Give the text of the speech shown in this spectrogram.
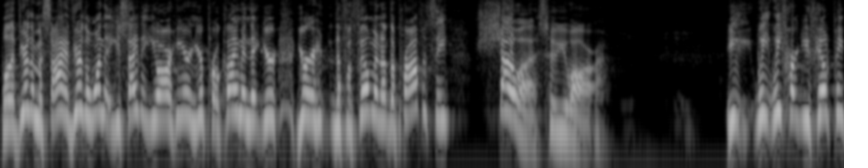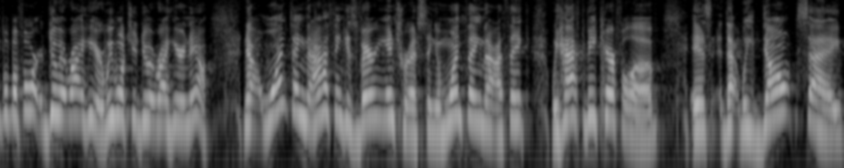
well, if you're the Messiah, if you're the one that you say that you are here and you're proclaiming that you're, you're the fulfillment of the prophecy, show us who you are. You, we, we've heard you've healed people before. Do it right here. We want you to do it right here and now. Now, one thing that I think is very interesting, and one thing that I think we have to be careful of, is that we don't say,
